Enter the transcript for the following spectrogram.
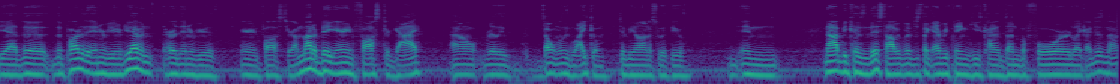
Yeah, the the part of the interview. If you haven't heard the interview with Arian Foster, I'm not a big Arian Foster guy. I don't really don't really like him to be honest with you, and not because of this topic, but just like everything he's kind of done before. Like I just not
